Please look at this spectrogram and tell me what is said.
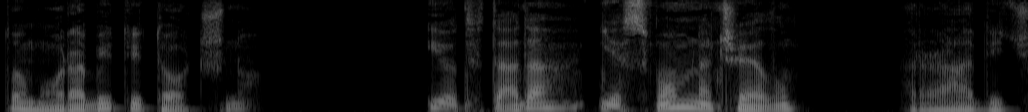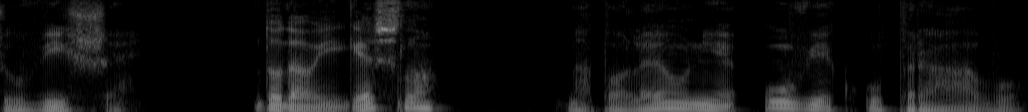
to mora biti točno. I od tada je svom načelu Radit ću više. dodao i geslo Napoleon je uvijek u pravu.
